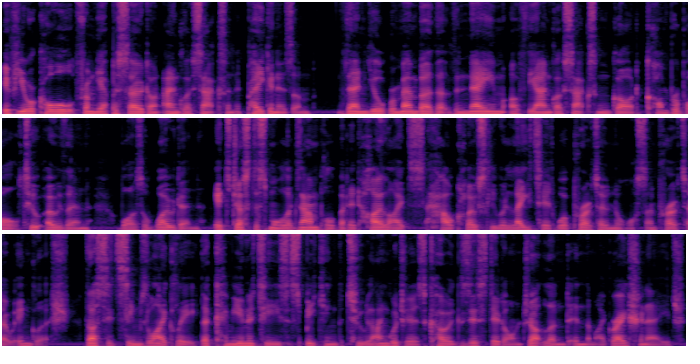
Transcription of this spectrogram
If you recall from the episode on Anglo Saxon paganism, then you'll remember that the name of the Anglo Saxon god comparable to Odin was Woden. It's just a small example, but it highlights how closely related were Proto Norse and Proto English. Thus, it seems likely that communities speaking the two languages coexisted on Jutland in the Migration Age,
